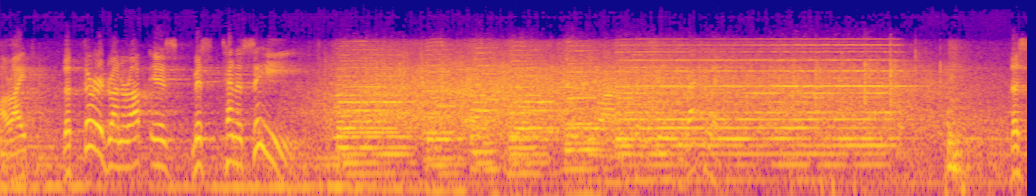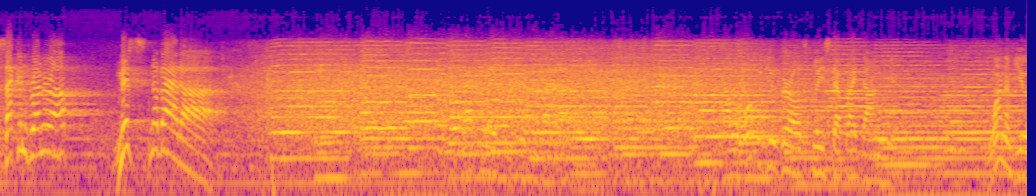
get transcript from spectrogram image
All right, the third runner up is Miss Tennessee. The second runner up, Miss Nevada. Nevada. Both of you girls, please step right down here. One of you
